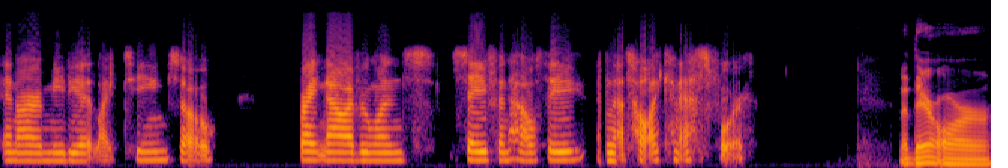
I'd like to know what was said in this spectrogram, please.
in our immediate like team. So right now everyone's safe and healthy, and that's all I can ask for. Now there are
